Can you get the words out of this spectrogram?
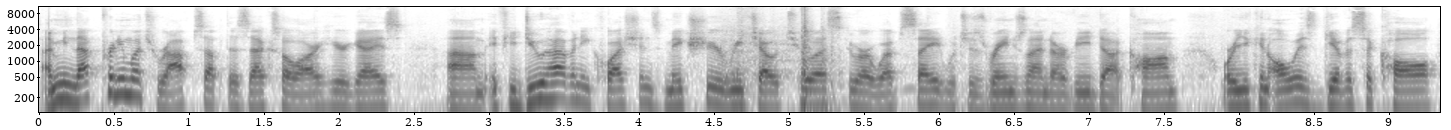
I mean, that pretty much wraps up this XLR here, guys. Um, if you do have any questions, make sure you reach out to us through our website, which is rangelandrv.com, or you can always give us a call.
